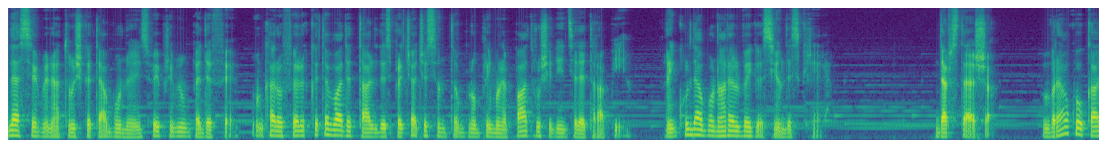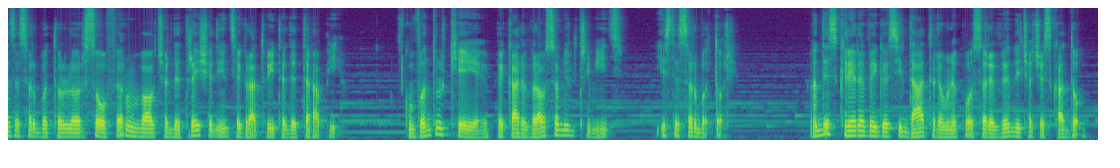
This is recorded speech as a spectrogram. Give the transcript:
De asemenea, atunci când te abonezi, vei primi un PDF în care ofer câteva detalii despre ceea ce se întâmplă în primele patru ședințe de terapie. Linkul de abonare îl vei găsi în descriere. Dar stai așa. Vreau cu ocazia sărbătorilor să ofer un voucher de 3 ședințe gratuite de terapie. Cuvântul cheie pe care vreau să mi-l trimiți este sărbători. În descriere vei găsi datele unde poți să revendici acest cadou.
